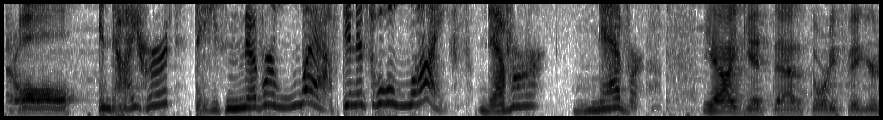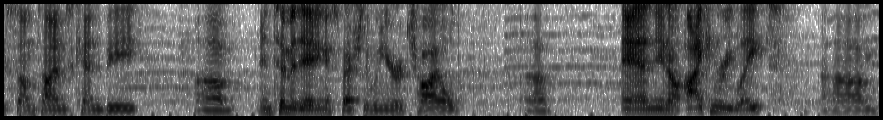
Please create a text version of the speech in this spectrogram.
at all. And I heard that he's never laughed in his whole life. Never, never. Yeah, I get that. Authority figures sometimes can be um, intimidating, especially when you're a child. Uh, and, you know, I can relate. Um,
